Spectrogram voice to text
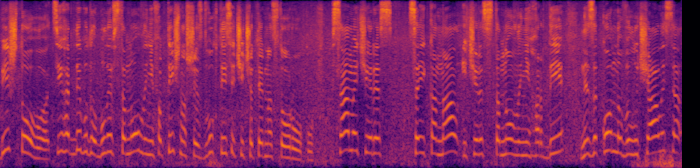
Більш того, ці гарди були встановлені фактично ще з 2014 року. Саме через цей канал і через встановлені гарди незаконно вилучалися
